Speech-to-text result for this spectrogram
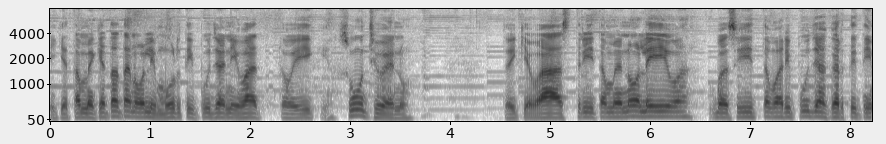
એ કે, તમે કહેતા હતા ને ઓલી મૂર્તિ પૂજાની વાત, તો એ શું થયું એનું? તો એ કહેવા આ સ્ત્રી તમે ન લઈ આવ્યા. બસ એ તમારી પૂજા કરતી હતી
